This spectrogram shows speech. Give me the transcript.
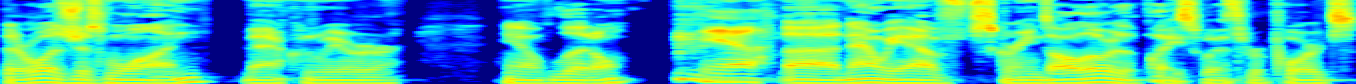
There was just one back when we were, you know, little. Yeah. Uh, now we have screens all over the place with reports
